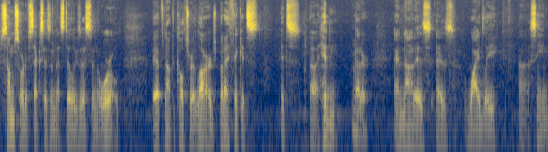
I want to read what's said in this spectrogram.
some sort of sexism that still exists in the world, if not the culture at large. But I think it's, it's uh, hidden better and not as, as widely uh, seen.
